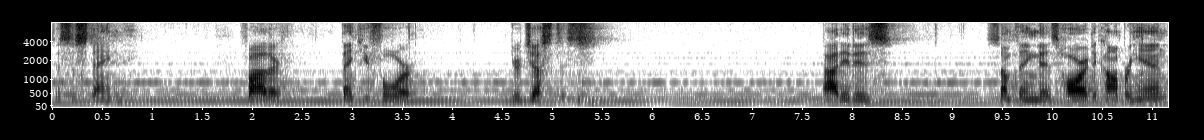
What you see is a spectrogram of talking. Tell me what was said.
to sustain me. Father, thank you for your justice. God, it is something that's hard to comprehend.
